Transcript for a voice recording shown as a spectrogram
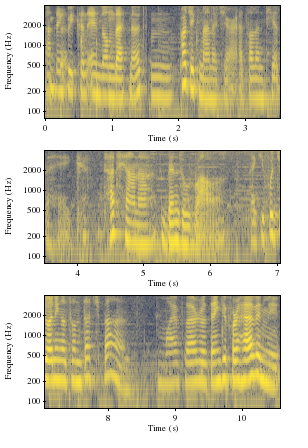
I think we can end on that note. Um, project manager at Volunteer The Hague, Tatiana Benzoral. Thank you for joining us on Dutch Buzz. My pleasure. Thank you for having me.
